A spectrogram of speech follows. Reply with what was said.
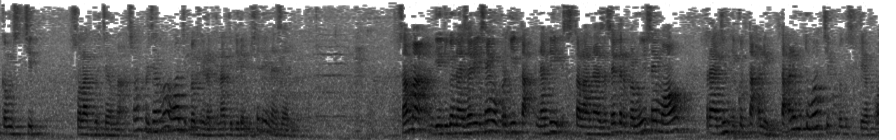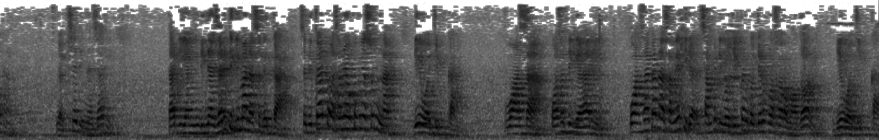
ke masjid sholat berjamaah. Sholat berjamaah wajib bagi laki-laki, tidak bisa dia nazari. Sama dia juga nazari, saya mau pergi tak nanti setelah nazar saya terpenuhi, saya mau rajin ikut taklim. Taklim itu wajib bagi setiap orang, nggak bisa dinazari. Tadi yang dinazari itu gimana? Sedekah. Sedekah itu asalnya hukumnya sunnah, dia wajibkan. Puasa, puasa tiga hari. Puasa kan asalnya tidak sampai diwajibkan kecuali puasa Ramadan, dia wajibkan.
